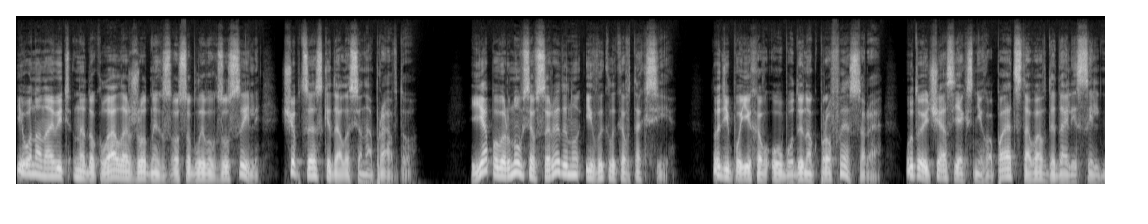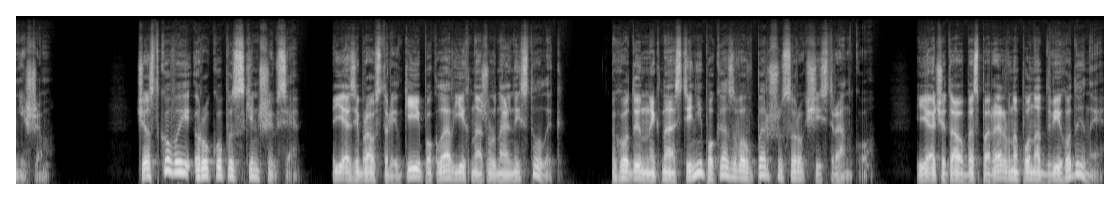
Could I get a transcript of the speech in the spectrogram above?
і вона навіть не доклала жодних з особливих зусиль, щоб це скидалося на правду. Я повернувся всередину і викликав таксі. Тоді поїхав у будинок професора, у той час як снігопад ставав дедалі сильнішим. Частковий рукопис скінчився. Я зібрав сторінки і поклав їх на журнальний столик. Годинник на стіні показував першу 46 ранку. Я читав безперервно понад дві години.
